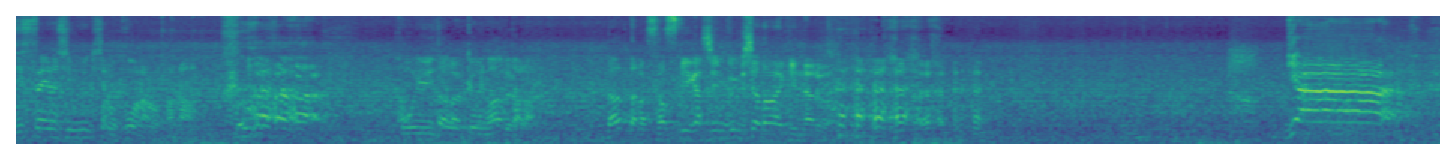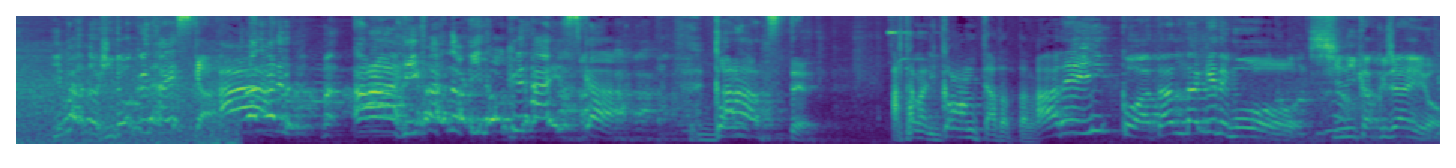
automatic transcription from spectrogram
実際の新聞記者もこうなのかな。こういう状況になったら。だったらサスケが新聞記者だらけになるわ。ギャー！今のひどくないっすか？あー！あー今のひどくないっすか？ゴーっつって。頭にゴーンって当たったの。あれ1個当たんだけでもう死に確じゃんよ。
